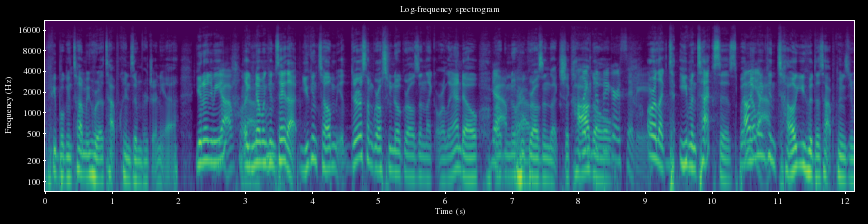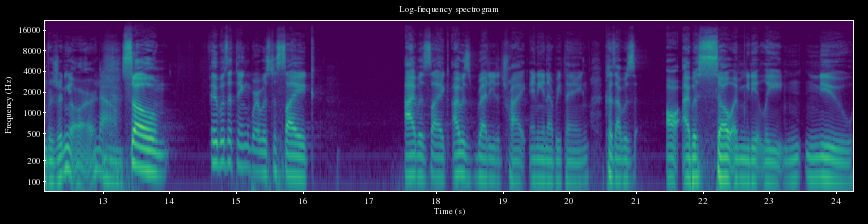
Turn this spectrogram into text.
People can tell me who are the top queens in Virginia. You know what I mean? Yeah, of course. like no one can say that. You can tell me. There are some girls who know girls in like Orlando, Yeah, or of know who girls in like Chicago, Like Chicago, the bigger cities. or like t- even Texas, but Oh, no one can tell you who the top queens in Virginia are. No. So it was a thing where it was just like I was like I was ready to try any and everything because I was uh, I was so immediately n- knew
